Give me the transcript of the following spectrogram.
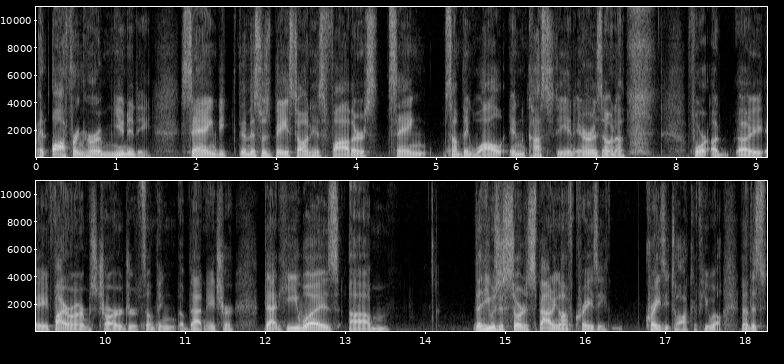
and offering her immunity saying and this was based on his father saying something while in custody in Arizona for a, a, a firearms charge or something of that nature that he was um, that he was just sort of spouting off crazy crazy talk, if you will. Now, this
